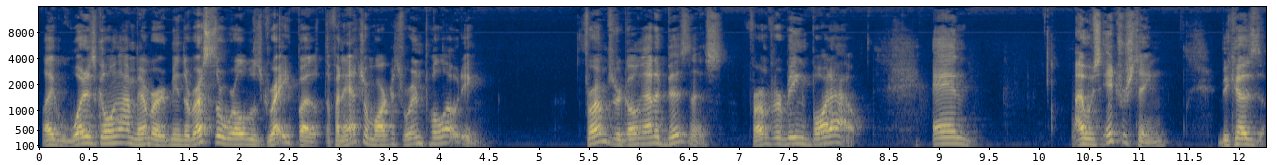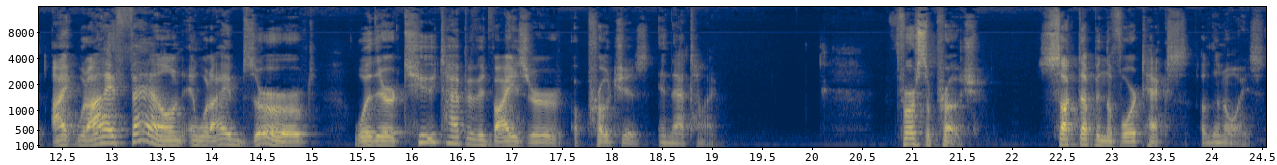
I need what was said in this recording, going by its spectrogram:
Like, what is going on? Remember, I mean, the rest of the world was great, but the financial markets were imploding. Firms were going out of business, firms were being bought out. And I was interesting because I what I found and what I observed well, there are two type of advisor approaches in that time. First approach, sucked up in the vortex of the noise,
